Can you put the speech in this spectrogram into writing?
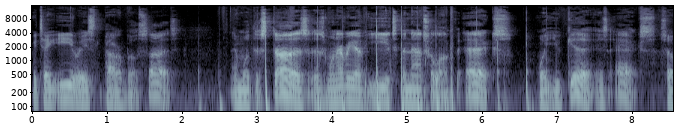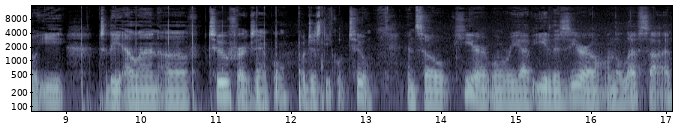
We take e raised to the power of both sides. And what this does is whenever you have e to the natural log of x, what you get is x. So e to the ln of 2, for example, would just equal 2. And so here, when we have e to the 0 on the left side,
